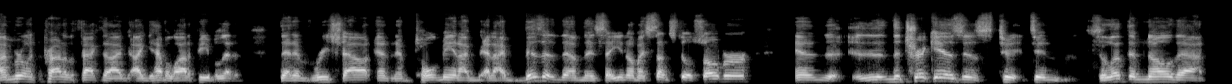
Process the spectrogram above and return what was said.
I'm really proud of the fact that I, I, have a lot of people that have, that have reached out and have told me, and I and I visited them. They say, you know, my son's still sober, and the, the trick is is to to to let them know that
